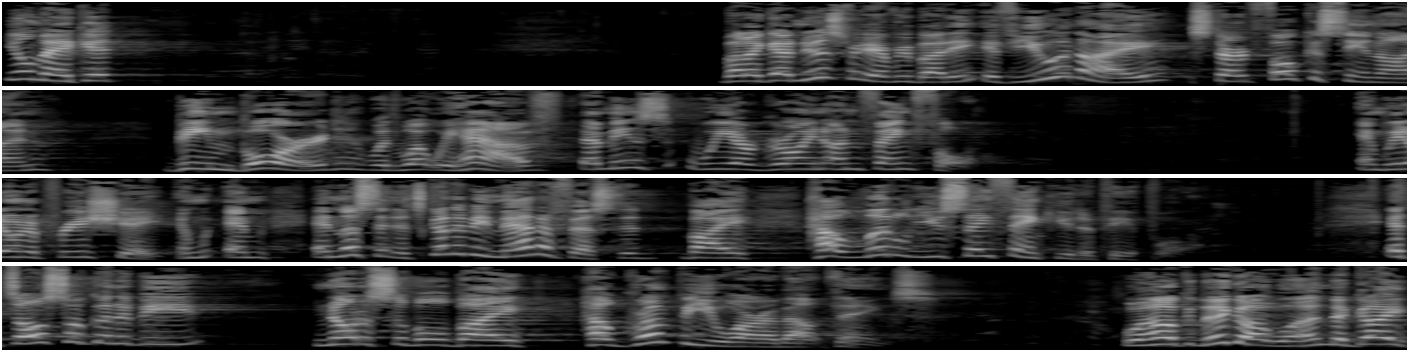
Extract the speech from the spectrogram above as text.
You'll make it. But I got news for you, everybody. If you and I start focusing on being bored with what we have, that means we are growing unthankful. And we don't appreciate. And, and, and listen, it's going to be manifested by how little you say thank you to people. It's also going to be noticeable by how grumpy you are about things. Well, how could they got one? The guy,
